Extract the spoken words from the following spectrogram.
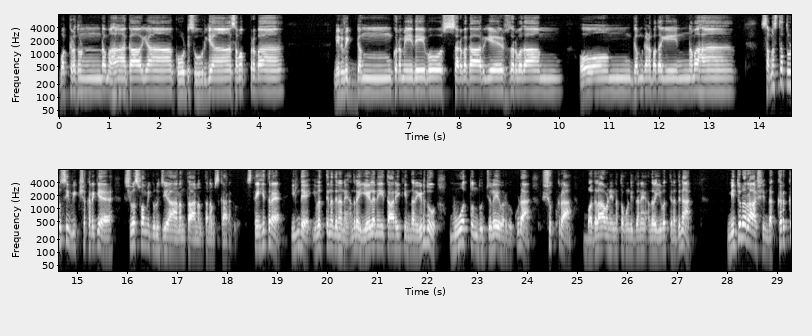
ವಕ್ರತುಂಡ ಮಹಾಕಾಯ ಕೋಟಿ ಸೂರ್ಯ ಸಮಪ್ರಭಾ. ನಿರ್ವಿಘ್ನಂ ಕುರಮೇ ದೇವೋ ಸರ್ವಕಾರ್ಯೇಷು ಸರ್ವದಾಂ. ಓಂ ಗಂ ಗಣಪತಯೇ ನಮಃ. ಸಮಸ್ತ ತುಳಸಿ ವೀಕ್ಷಕರಿಗೆ ಶಿವಸ್ವಾಮಿ ಗುರುಜಿಯ ಅನಂತ ಅನಂತ ನಮಸ್ಕಾರಗಳು. ಸ್ನೇಹಿತರೆ, ಹಿಂದೆ ಇವತ್ತಿನ ದಿನನೇ, ಅಂದರೆ ಏಳನೇ ತಾರೀಕಿಂದ ಹಿಡಿದು ಮೂವತ್ತೊಂದು ಜುಲೈವರೆಗೂ ಕೂಡ ಶುಕ್ರ ಬದಲಾವಣೆಯನ್ನು ತಗೊಂಡಿದ್ದಾನೆ. ಅಂದರೆ ಇವತ್ತಿನ ದಿನ ಮಿಥುನ ರಾಶಿಯಿಂದ ಕರ್ಕ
